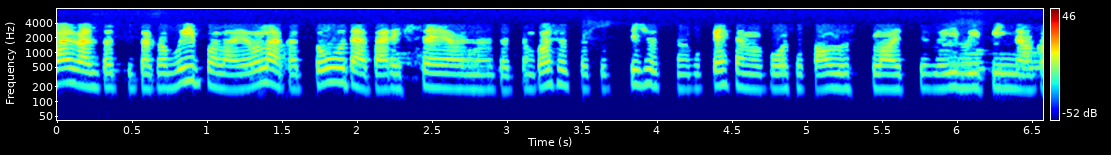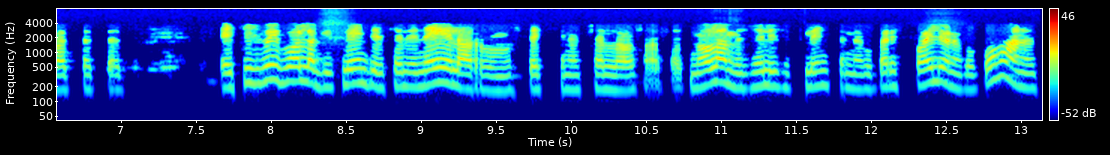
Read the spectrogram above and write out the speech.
paigaldatud, aga võib-olla ei ole ka toode päris see olnud, et on kasutatud pisut nagu kehvemapoolset alusplaati või, või pinnakatet, et et siis võib ollagi kliendil selline eelarvamus tekkinud selle osas, et me oleme selliseid kliente nagu päris palju nagu kohanud.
